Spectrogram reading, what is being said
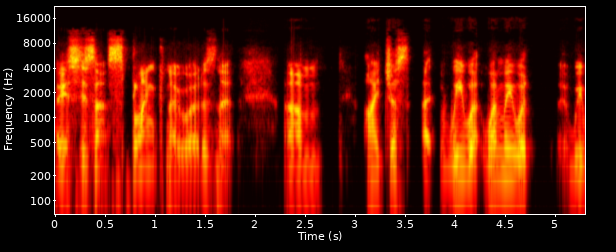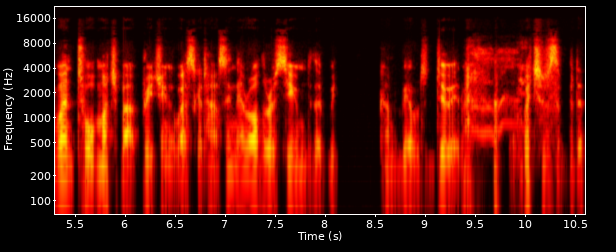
i guess it is that splankno word isn't it? Um i just uh, we were when we were we weren't taught much about preaching at westcott house. I think they rather assumed that we'd kind of be able to do it which was a bit of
